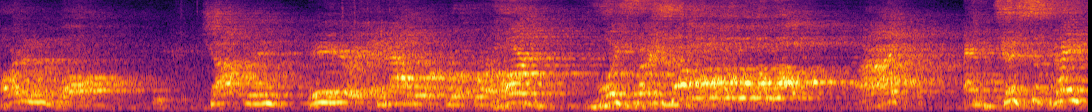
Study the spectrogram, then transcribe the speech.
Harden the ball. Chop in here. And now we're, we're, we're hard. Voice pressure. All right? Anticipate.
